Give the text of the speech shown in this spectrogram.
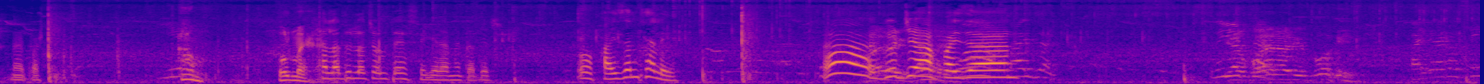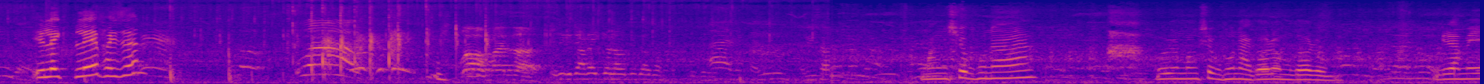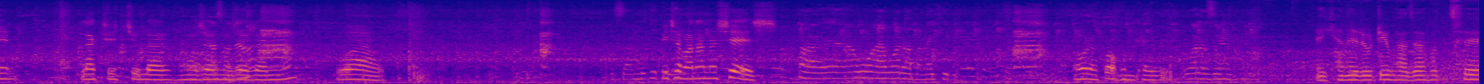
আপনার পাশে. খেলাধুলা চলতে আছে গ্রামে তাদের। ও ফাইজান খেলে? Good job Faizan. You like play Faizan. মাংস ভুনা, গরুর মাংস ভুনা, গরম গরম। গ্রামের লাকড়ির চুলার মজার মজার রান্না। ওয়াও। পিঠা বানানো শেষ? ওরা কখন খাইবে? এখানে রুটি ভাজা হচ্ছে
